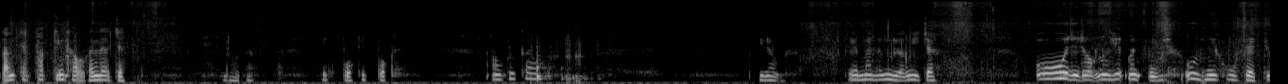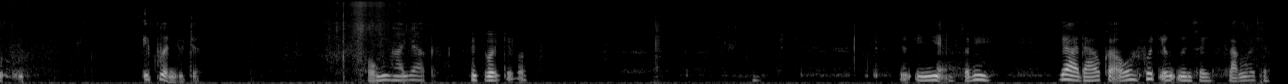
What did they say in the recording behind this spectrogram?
หลังจากพักกินข้าวกันแล้วจะดดนะเฮ็ดปกเฮ็ดปกเอาคือเก่าพี่น้องเกิดมันเหลืองๆนี่จ้ะโอ้ยเดี๋ยวดอกหนึงเฮ็ดมันปูโอ้ยมีคู่แฝดอยู่อีเพื่อนอยู่จ้ะ ของหายากไว้เก็บเอานั่นอีเนี่ยสนี่ย่าดาวก็เอาพุทธอย่างอื่นใส่หลังแล้วจ้ะ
